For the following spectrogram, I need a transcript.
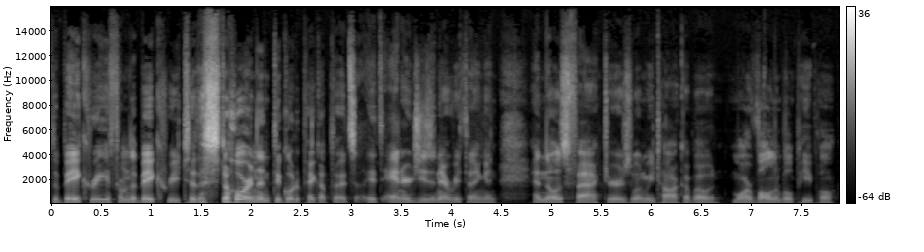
the bakery from the bakery to the store and then to go to pick up the it's it's energies and everything. And and those factors when we talk about more vulnerable people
